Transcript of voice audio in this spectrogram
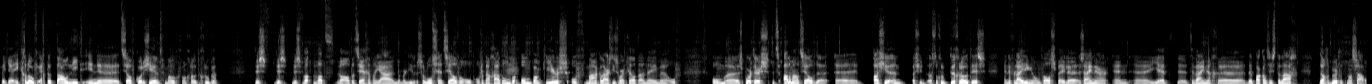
weet je, ik geloof echt totaal niet in eh, het zelfcorrigerend vermogen van grote groepen. Dus, dus, dus wat, wat we altijd zeggen van ja, maar die, ze lossen het zelf wel op. Of het nou gaat om, Mhm. om bankiers of makelaars die zwart geld aannemen of om eh, sporters. Het is allemaal hetzelfde. Als, je een, als, je, als de groep te groot is en de verleidingen om vals spelen zijn er en je hebt te weinig, de pakkans is te laag, dan gebeurt het massaal.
